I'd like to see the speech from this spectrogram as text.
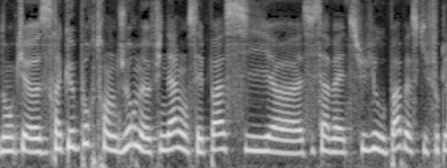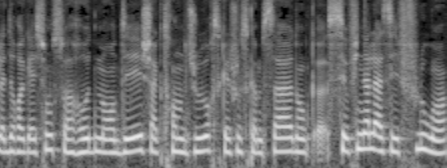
Donc euh, ce sera que pour 30 jours, mais au final, on ne sait pas si, euh, si ça va être suivi ou pas, parce qu'il faut que la dérogation soit redemandée chaque 30 jours, c'est quelque chose comme ça. Donc euh, c'est au final assez flou. hein.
